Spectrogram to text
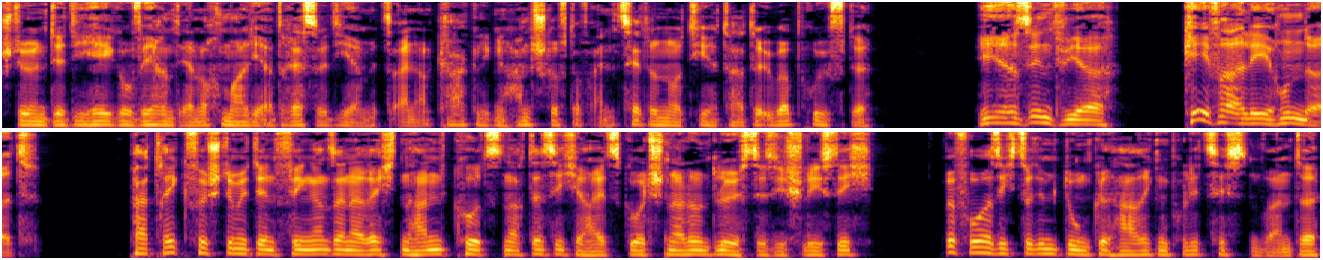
stöhnte Diego, während er nochmal die Adresse, die er mit seiner krakeligen Handschrift auf einen Zettel notiert hatte, überprüfte. Hier sind wir. Käferallee 100. Patrick fischte mit den Fingern seiner rechten Hand kurz nach der Sicherheitsgurtschnalle und löste sie schließlich, bevor er sich zu dem dunkelhaarigen Polizisten wandte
